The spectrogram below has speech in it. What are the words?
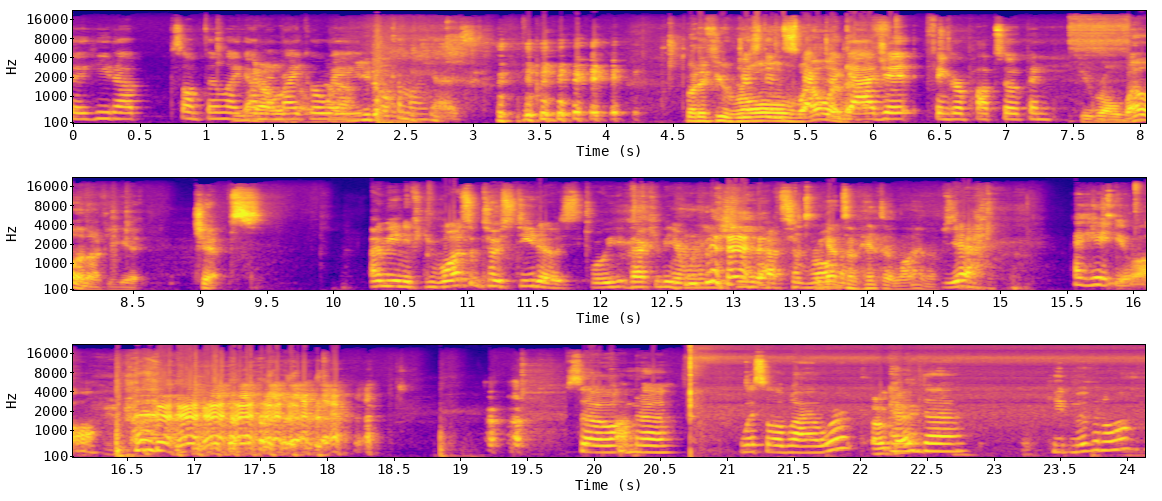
to heat up something like No, on no, a no, microwave? you don't. Come on, guys. But if you Just roll Inspector well enough, Gadget, finger pops open. if you roll well enough, you get chips. I mean, if you want some Tostitos, well, you- that could be arranged to have some We rolling. got some hints and lineups. Yeah. I hate you all. So I'm gonna whistle a while I work. Okay. And uh, keep moving along.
